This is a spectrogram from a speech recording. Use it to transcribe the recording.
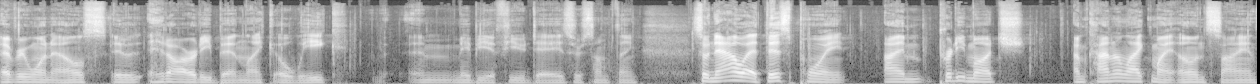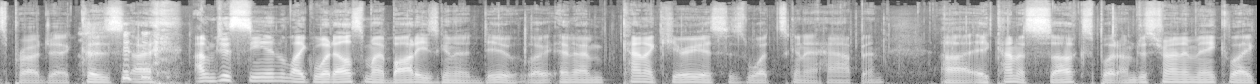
everyone else, it, it had already been like a week and maybe a few days or something. So now at this point, I'm pretty much I'm kind of like my own science project because I'm just seeing like what else my body's gonna do, like, and I'm kind of curious as what's gonna happen. Uh, it kind of sucks, but I'm just trying to make like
